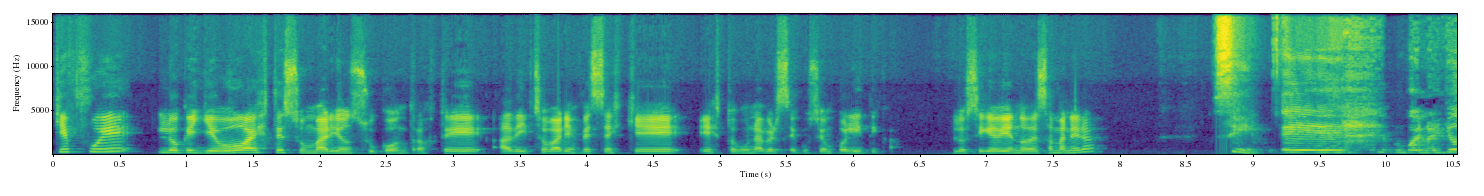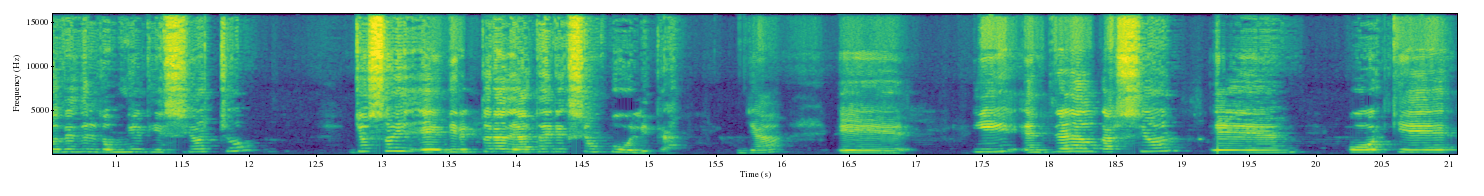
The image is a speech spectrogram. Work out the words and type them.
¿Qué fue lo que llevó a este sumario en su contra? Usted ha dicho varias veces que esto es una persecución política. ¿Lo sigue viendo de esa manera? Sí, eh, bueno, yo desde el 2018, yo soy eh, directora de alta dirección pública, ¿ya? Eh, y entré a la educación porque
